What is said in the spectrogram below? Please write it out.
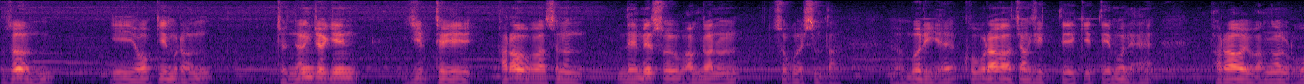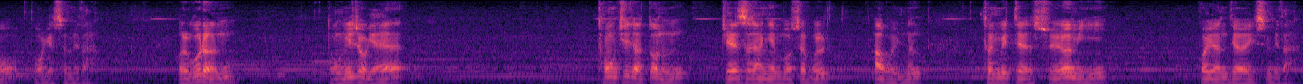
우선 이 옷기물은 전형적인 이집트의 파라오가 쓰는 네메스 왕관을 쓰고 있습니다. 어, 머리에 코브라가 장식되어 있기 때문에 파라오의 왕관으로 보겠습니다. 얼굴은 동이족의 통치자 또는 제사장의 모습을 하고 있는 턱 밑에 수염이 보연되어 있습니다.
